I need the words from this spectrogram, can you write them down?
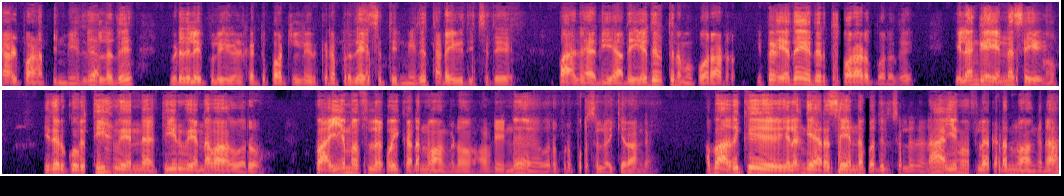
யாழ்ப்பாணத்தின் மீது அல்லது விடுதலை புலிகள் கட்டுப்பாட்டில் இருக்கிற பிரதேசத்தின் மீது தடை விதிச்சது. இப்ப அது அது அதை எதிர்த்து நம்ம போராடுறோம். இப்ப எதை எதிர்த்து போராட போறது? இலங்கை என்ன செய்யணும்? இதற்கு ஒரு தீர்வு என்ன? தீர்வு என்னவாக வரும்? இப்ப ஐஎம்எஃப்ல போய் கடன் வாங்கணும் அப்படின்னு ஒரு ப்ரொபோசல் வைக்கிறாங்க. அப்ப அதுக்கு இலங்கை அரசு என்ன பதில் சொல்லுதுன்னா ஐஎம்எஃப்ல கடன் வாங்கினா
